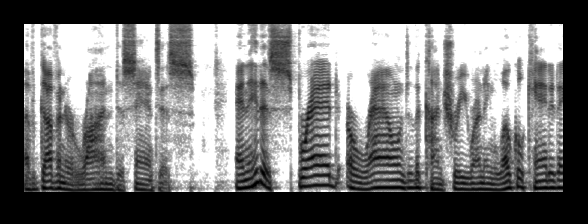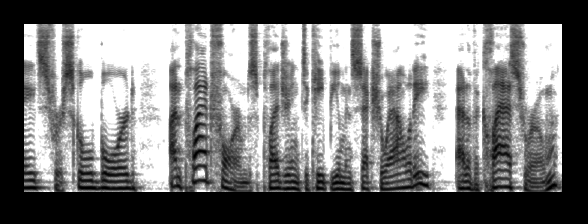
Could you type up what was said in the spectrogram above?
of Governor Ron DeSantis. And it has spread around the country, running local candidates for school board on platforms pledging to keep human sexuality out of the classroom,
